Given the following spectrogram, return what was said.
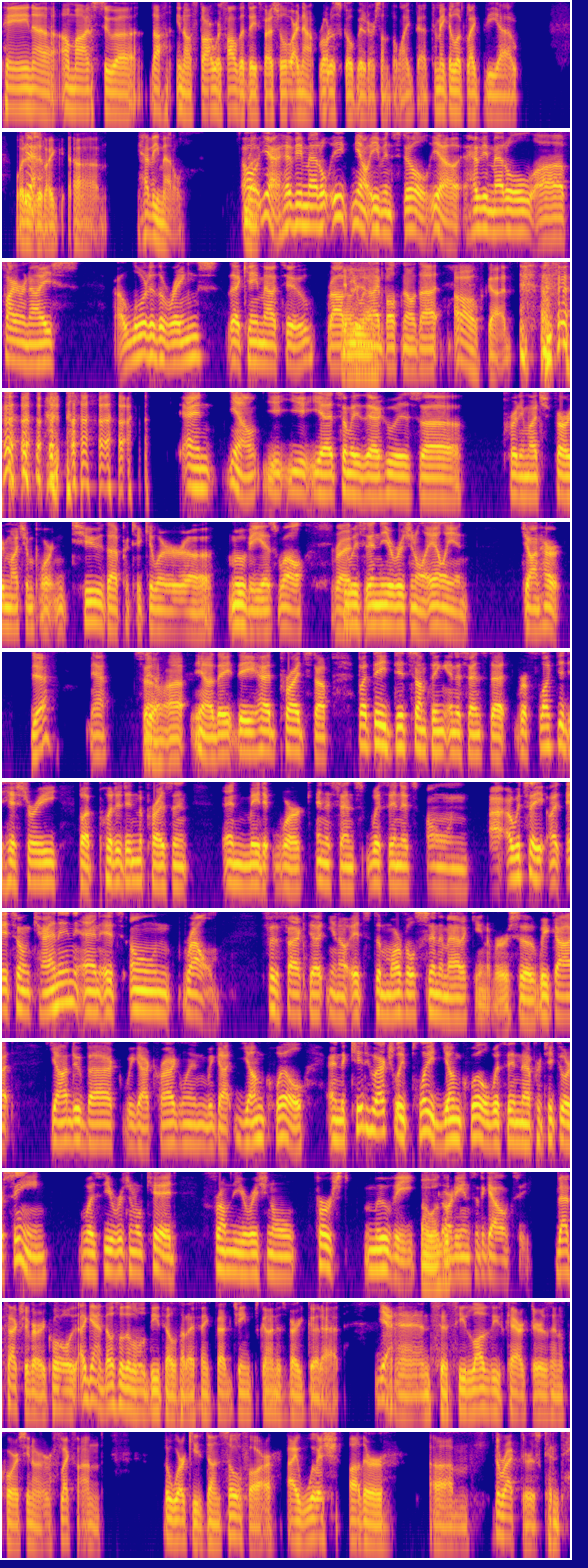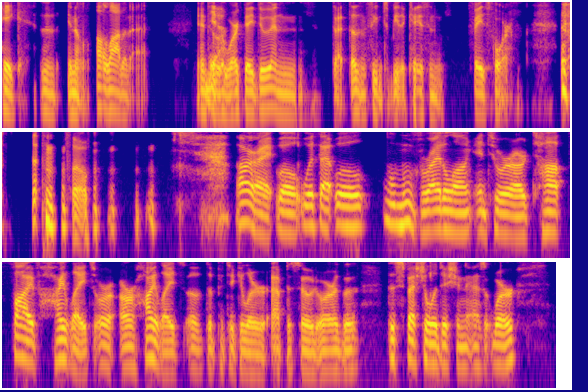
paying uh, homage to uh the you know Star Wars Holiday Special, why not rotoscope it or something like that to make it look like the uh what is Yeah. it like um heavy metal? Oh yeah, heavy metal. You know, even still, yeah, heavy metal, uh, Fire and Ice, uh, Lord of the Rings that came out too. Rob, Oh, you and. I both know that. Oh God. and you know you, you you had somebody there who is uh pretty much very much important to that particular uh movie as well right. who was in the original alien john hurt yeah. yeah so Yeah. uh you know they they had pride stuff but they did something in a sense that reflected history but put it in the present and made it work in a sense within its own I would say uh, its own canon and its own realm for the fact that, you know, it's the Marvel Cinematic Universe. So we got Yondu back, we got Kraglin, we got Young Quill, and the kid who actually played Young Quill within that particular scene was the original kid from the original first movie, oh, was it? Guardians of the Galaxy. That's actually very cool. Again, those are the little details that I think that James Gunn is very good at. Yeah. And since he loves these characters and of course, you know, it reflects on the work he's done so far, I wish other um directors can take you know a lot of that into Yeah. the work they do and that doesn't seem to be the case in phase 4. so, All right. Well, with that, we'll we'll move right along into our top five highlights or our highlights of the particular episode or the the special edition, as it were.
